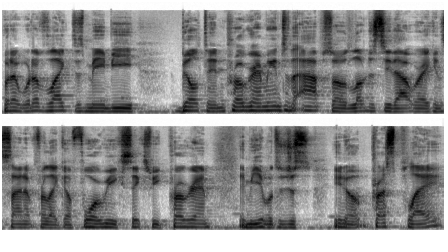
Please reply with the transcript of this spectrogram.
What I would have liked is maybe built-in programming into the app so i'd love to see that where i can sign up for like a four week six week program and be able to just you know press play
